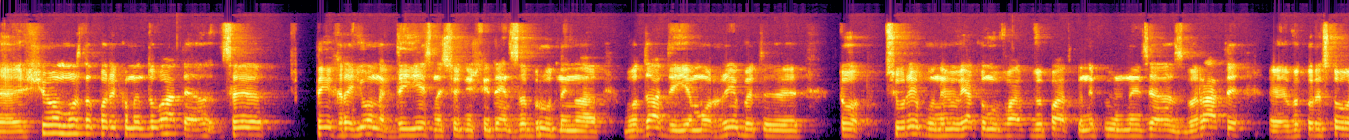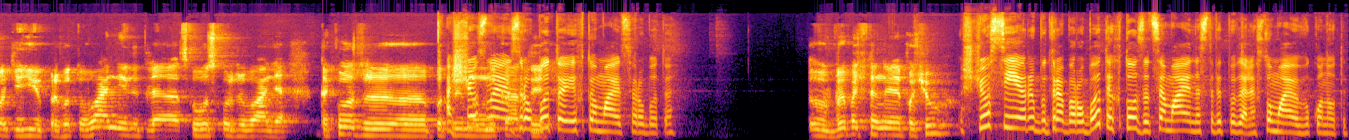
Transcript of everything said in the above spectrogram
Е, Що можна порекомендувати? Це в тих районах, де є на сьогоднішній день забруднена вода, де є мор риби, е, то цю рибу ні в якому випадку не можна збирати, використовувати її в приготуванні для свого споживання. Також е, А що з нею зробити і хто має це робити? Вибачте, не почув. Що з цією рибою треба робити? Хто за це має нести відповідальність? Хто має виконувати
